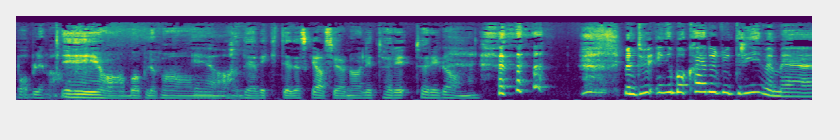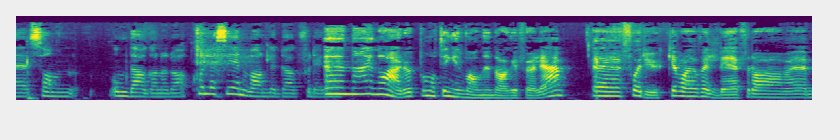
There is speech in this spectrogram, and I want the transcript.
boblevann. Ja, boblevann. Ja. Det er viktig. Det skal jeg også gjøre nå. Litt tørr i, tørr i ganen. Men du, Ingeborg, hva er det du driver med sånn om dagene da? Hvordan er en vanlig dag for deg? Eh, nei, nå er det jo på en måte ingen vanlige dager, føler jeg. Eh, forrige uke var jo veldig For da eh,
